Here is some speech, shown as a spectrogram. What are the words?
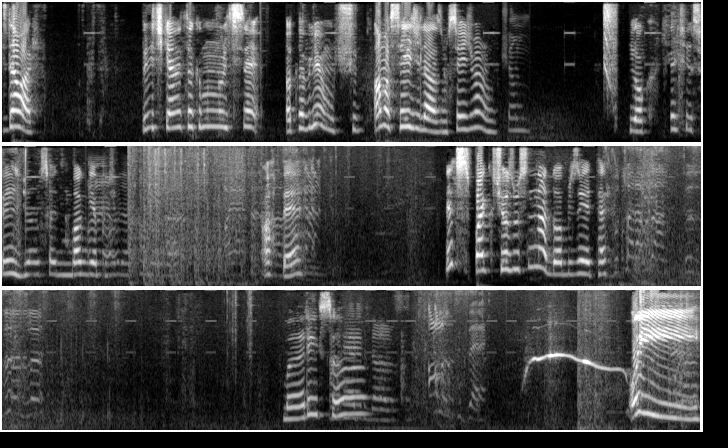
Bizde var. Breach kendi takımının ultisine atabiliyor mu? Şu ama Sage lazım. Sage var mı? Şu an Yok. Keşke Sage alsaydım bug yapacağım. Ah be. Ne Spike çözmesinler de o bize yeter. Bu taraftan. Hızlı hızlı. Marisa. Oy!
